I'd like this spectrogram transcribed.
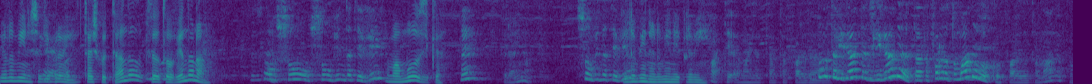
Ilumina isso aqui É, pra mim. Tá escutando o que eu tô ouvindo ou não? É um som, um som vindo da TV? É uma música? É? Estranho. Som vindo da TV? Ilumina, ilumina aí pra mim. Ó, te- mas tá, tá fora da. Pô, tá ligado? Tá desligada? Tá, tá fora da tomada, louco? Fora da tomada, pô.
